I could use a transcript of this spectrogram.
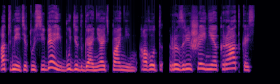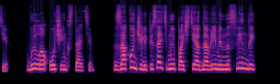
отметит у себя и будет гонять по ним. А вот разрешение краткости было очень кстати. Закончили писать мы почти одновременно с Линдой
